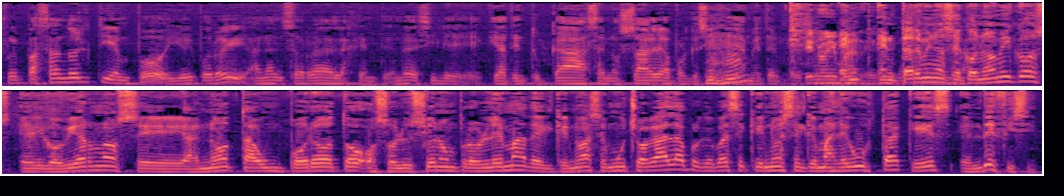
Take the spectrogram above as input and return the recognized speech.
fue pasando el tiempo y hoy por hoy andan encerrada a la gente. Anda a decirle, quédate en tu casa, no salga porque si no te voy a meter preso". Que no en términos económicos, el gobierno se anota un poroto o soluciona un problema del que no hace mucho gala porque parece que no es el que más le gusta, que es el déficit.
